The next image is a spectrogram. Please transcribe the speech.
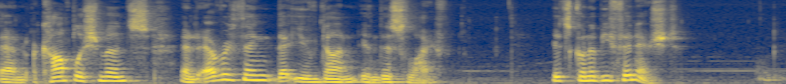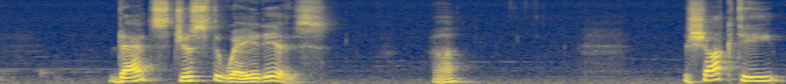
and accomplishments and everything that you've done in this life. It's going to be finished. That's just the way it is. Huh? Shakti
